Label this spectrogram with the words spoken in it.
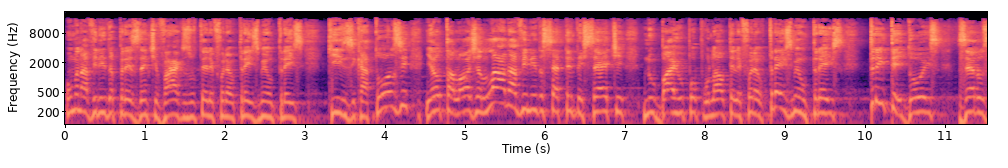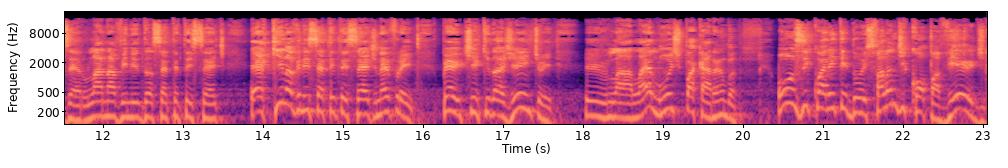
uma na Avenida Presidente Vargas, o telefone é o 363 1514 e a outra loja lá na Avenida 77, no bairro Popular, o telefone é o 363 3200, lá na Avenida 77 é aqui na Avenida 77, né, Frei? Pertinho aqui da gente, ué. Lá, lá é longe pra caramba. 11:42. Falando de Copa Verde,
